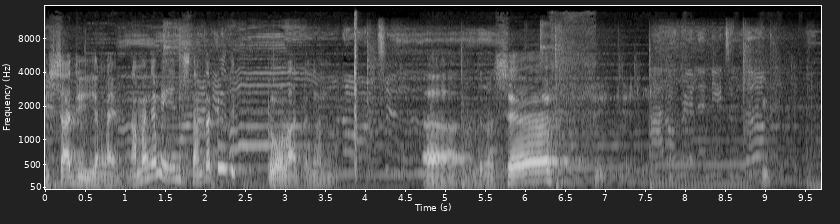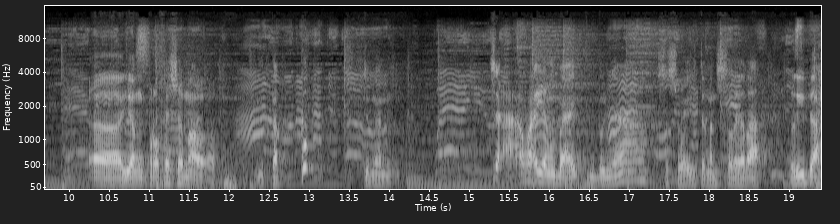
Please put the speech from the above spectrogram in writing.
disaji yang lain. Namanya mie instan tapi dikelola dengan uh, dengan chef. Uh, yang profesional. Cook dengan cara yang baik tentunya sesuai dengan selera lidah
